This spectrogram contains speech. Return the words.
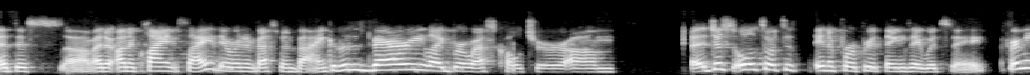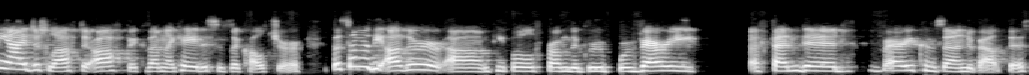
at this um, at a, on a client site. They were an investment bank, and this is very like bro-esque culture. Um, uh, just all sorts of inappropriate things they would say. For me, I just laughed it off because I'm like, hey, this is the culture. But some of the other um, people from the group were very offended, very concerned about this.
